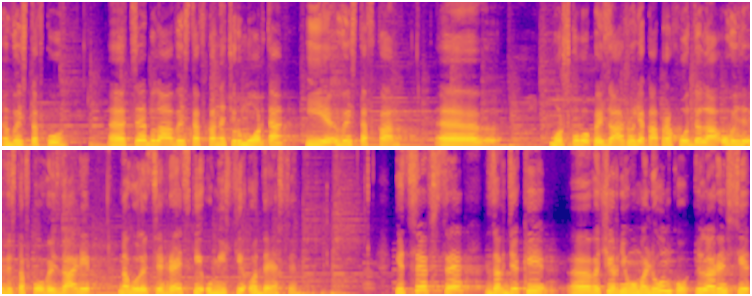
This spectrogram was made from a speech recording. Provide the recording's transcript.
виставку. Е, Це була виставка натюрморта і виставка морського пейзажу, яка проходила у виставковій залі на вулиці Грецькій у місті Одеси. І це все завдяки е, вечірньому малюнку і Ларисі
